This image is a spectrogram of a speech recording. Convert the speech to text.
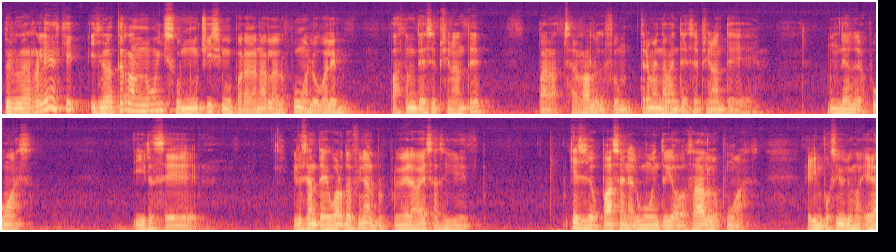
Pero la realidad es que Inglaterra no hizo muchísimo para ganarle a los Pumas, lo cual es bastante decepcionante. Para cerrar lo que fue un tremendamente decepcionante Mundial de los Pumas. Irse, irse antes de cuarto de final por primera vez, así que. Qué sé yo, pasa, en algún momento iba a pasar, los Pumas. Era imposible, era,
